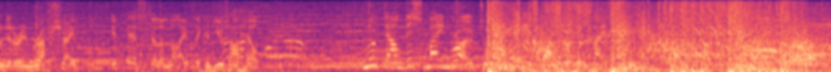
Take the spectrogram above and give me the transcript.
Wounded are in rough shape. If they're still alive, they could use our help. Move down this main road to where the heaviest bombs took place.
